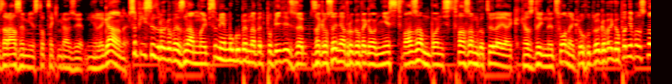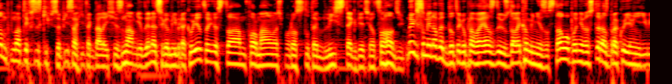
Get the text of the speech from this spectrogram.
zarazem jest to w takim razie nielegalne. Przepisy drogowe znam, no i w sumie mógłbym nawet powiedzieć, że zagrożenia drogowego nie stwarzam, bądź stwarzam go tyle jak każdy inny członek ruchu drogowego, ponieważ no, na tych wszystkich przepisach i tak dalej się znam. Jedyne czego mi brakuje to jest ta formalność, po prostu ten listek, wiecie o co chodzi. No i w sumie nawet do tego prawa jazdy już daleko mi nie zostało, ponieważ teraz brakuje mi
